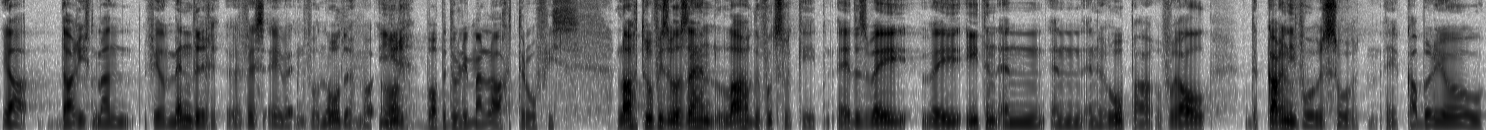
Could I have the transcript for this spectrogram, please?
ja, daar heeft men veel minder viseiwitten voor nodig. Maar hier... wat, wat bedoel je met laagtrofisch? Laagtrofisch wil zeggen laag op de voedselketen. Hè. Dus wij, wij eten in, in, in Europa vooral de carnivore soorten. Hè. Kabeljauw,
